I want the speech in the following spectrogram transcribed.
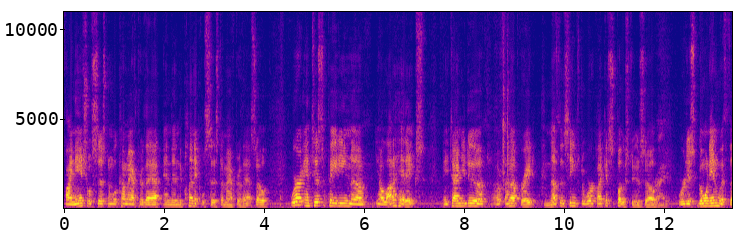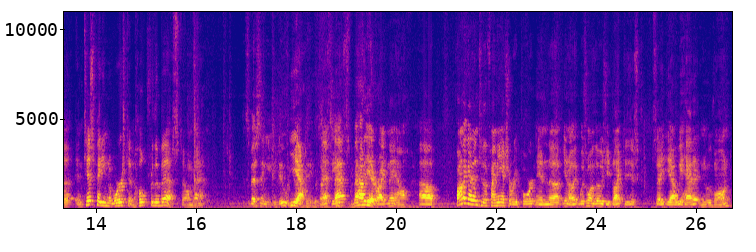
Financial system will come after that, and then the clinical system after that. So we're anticipating, uh, you know, a lot of headaches. Anytime you do a, a, an upgrade, nothing seems to work like it's supposed to. So Right. we're just going in with uh, anticipating the worst and hope for the best on that. It's the best thing you can do when you Yeah, update with that's, IT. that's about it right now. Uh, finally got into the financial report, and uh, you know it was one of those you'd like to just say, yeah, we had it, and move on.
